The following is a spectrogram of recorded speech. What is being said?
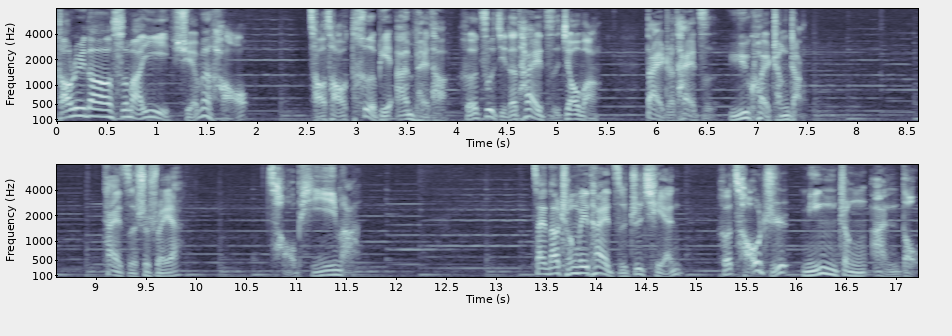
考虑到司马懿学问好，曹操特别安排他和自己的太子交往，带着太子愉快成长。太子是谁呀？曹丕嘛。在他成为太子之前，和曹植明争暗斗，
